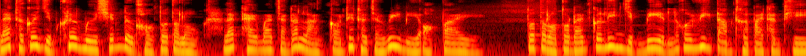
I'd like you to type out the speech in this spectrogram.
และเธอก็หยิบเครื่องมือชิ้นหนึ่งของตัวตลก และแทงมันจากด้านหลังก่อนที่เธอจะวิ่งหนีออกไป ตัวตลกตัวนั้นก็รีบหยิบมีดแล้วก็วิ่งตามเธอไปทันที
